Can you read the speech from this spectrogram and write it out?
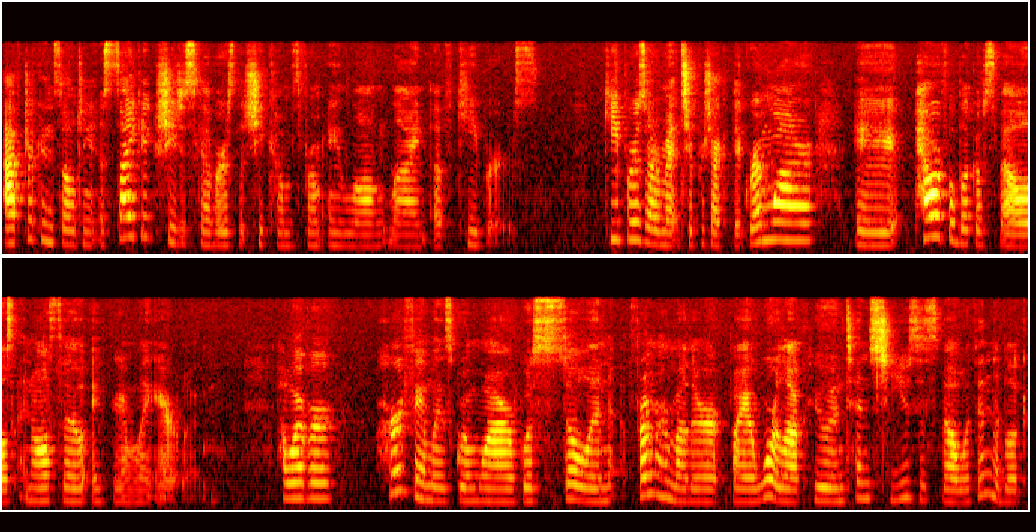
After consulting a psychic, she discovers that she comes from a long line of keepers. Keepers are meant to protect the grimoire, a powerful book of spells, and also a family heirloom. However, her family's grimoire was stolen from her mother by a warlock who intends to use the spell within the book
